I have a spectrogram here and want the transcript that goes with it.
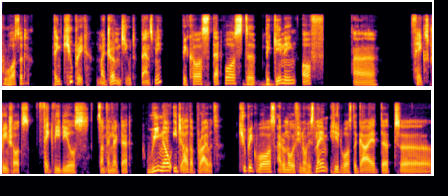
who was it. I think Kubrick, my German dude, bans me because that was the beginning of uh, fake screenshots, fake videos, something like that. We know each other private. Kubrick was, I don't know if you know his name, he was the guy that uh,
